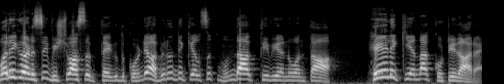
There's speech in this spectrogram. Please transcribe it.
ಪರಿಗಣಿಸಿ ವಿಶ್ವಾಸಕ್ಕೆ ತೆಗೆದುಕೊಂಡು ಅಭಿವೃದ್ಧಿ ಕೆಲಸಕ್ಕೆ ಮುಂದಾಗ್ತೀವಿ ಅನ್ನುವಂಥ ಹೇಳಿಕೆಯನ್ನು ಕೊಟ್ಟಿದ್ದಾರೆ.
